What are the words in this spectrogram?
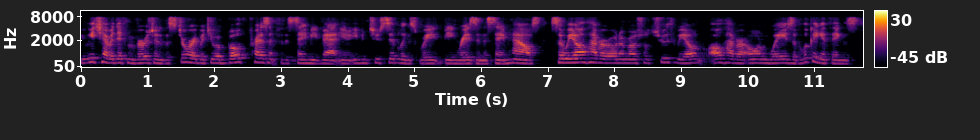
you each have a different version of the story, but you are both present for the same event. You know, even two siblings being raised in the same house. So we all have our own emotional truth. We all, all have our own ways of looking at things.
